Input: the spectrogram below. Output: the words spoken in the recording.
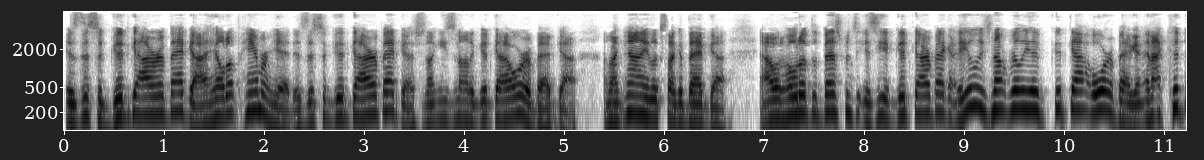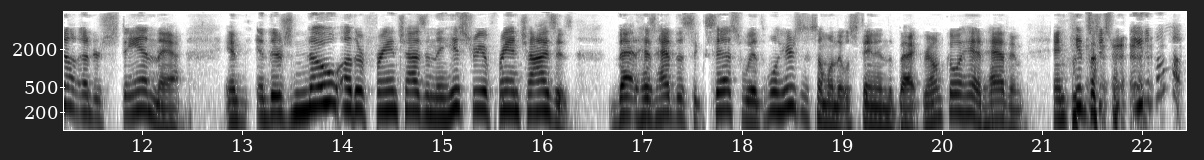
is this a good guy or a bad guy? I held up Hammerhead. Is this a good guy or a bad guy? She's like, he's not a good guy or a bad guy. I'm like, nah, he looks like a bad guy. And I would hold up the Bespins. Is he a good guy or a bad guy? He's not really a good guy or a bad guy. And I could not understand that. And, and there's no other franchise in the history of franchises that has had the success with, well, here's someone that was standing in the background. Go ahead, have him. And kids just eat him up.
